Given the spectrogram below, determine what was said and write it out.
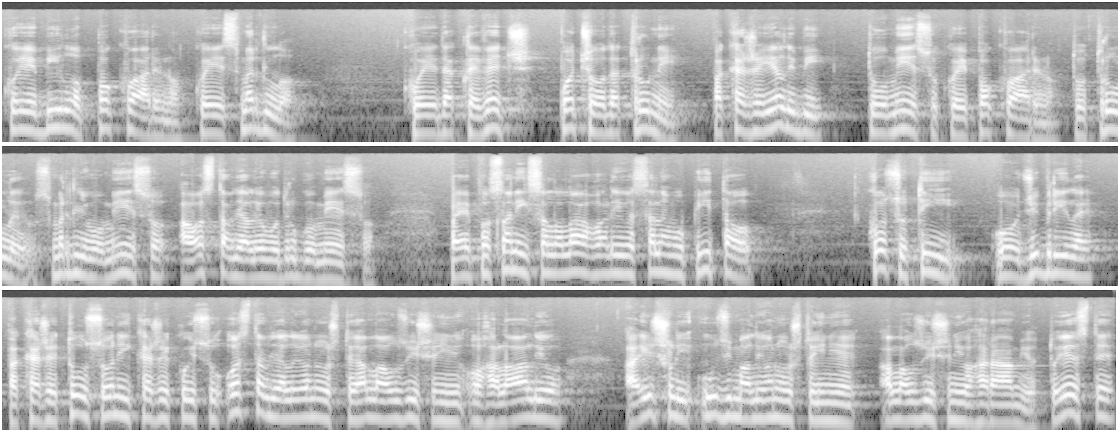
koje je bilo pokvareno, koje je smrdilo, koje je, dakle, već počelo da truni, pa kaže, jeli bi to meso koje je pokvareno, to trule, smrdljivo meso, a ostavljali ovo drugo meso. Pa je poslanik, sallallahu alaihi ve sellem, upitao, ko su ti, o Džibrile, pa kaže, to su oni, kaže, koji su ostavljali ono što je Allah uzvišeni ohalalio, a išli uzimali ono što im je Allah uzvišeni oharamio. To jeste,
